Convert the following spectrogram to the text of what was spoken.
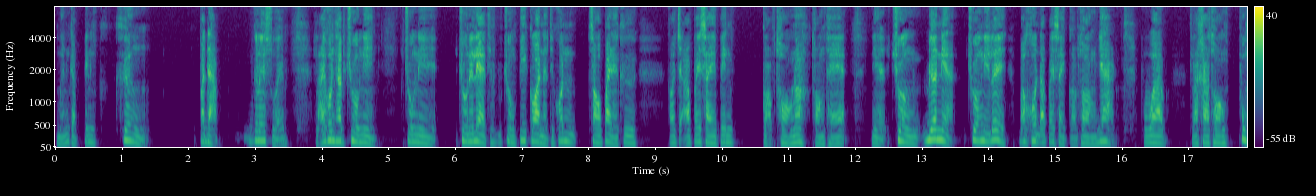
เหมือนกับเป็นเครื่องประดับก็เลยสวย หลายคนครับช่วงนี้ ช่วงนี้ช่วงแรกที่ช่วงปีก่อนเนี่ยที่คนเซาไปเนี่ยคือ เขาจะเอาไปใส่เป็นกรอบทองเนาะทองแท้เนี่ยช่วงเดือนเนี่ยช่วงนี้เลย บางคนเอาไปใส่กรอบทองยาก เพราะว่าราคาทองพุ่ง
